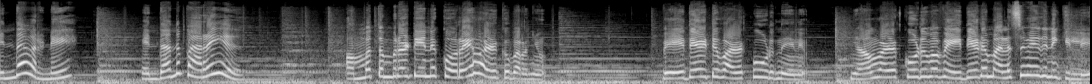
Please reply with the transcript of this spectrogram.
എന്താ പറഞ്ഞേ? എന്താന്ന് പറയ്. അമ്മ തമ്പുരാട്ടി എന്നെ കൊറേ വഴക്ക് പറഞ്ഞു. വേദയായിട്ട് വഴക്ക് കൂടുന്നേന്. ഞാൻ വഴക്കൂടുമ്പോ വേദിയുടെ മനസ്സ് വേദനിക്കില്ലേ?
